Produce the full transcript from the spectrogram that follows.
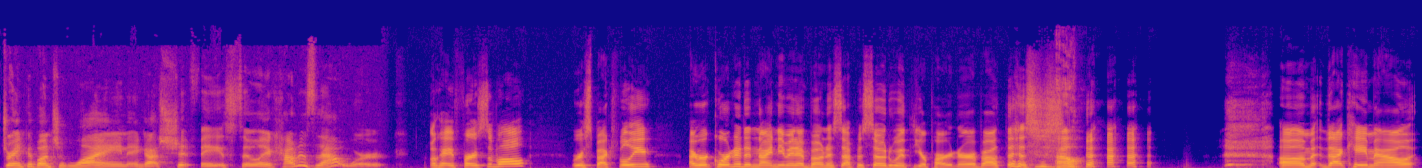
drank a bunch of wine and got shit faced. So, like, how does that work? Okay, first of all, respectfully, I recorded a 90 minute bonus episode with your partner about this. Oh, Um, that came out.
